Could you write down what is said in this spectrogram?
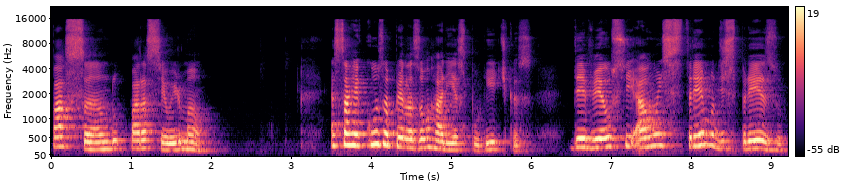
passando para seu irmão. Essa recusa pelas honrarias políticas deveu-se a um extremo desprezo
